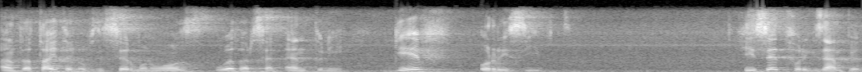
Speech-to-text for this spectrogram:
And the title of the sermon was Whether St. Anthony Gave or Received. He said, for example,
